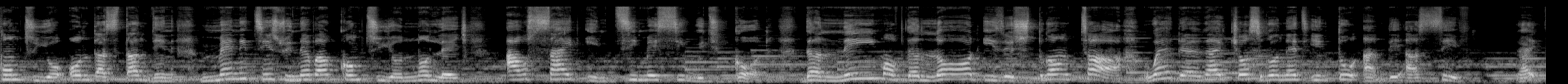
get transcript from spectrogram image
come to your understanding, many things will never come to your knowledge outside intimacy with God. The name of the Lord is a strong tower where the righteous run it into and they are safe. Right?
